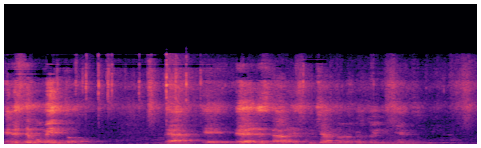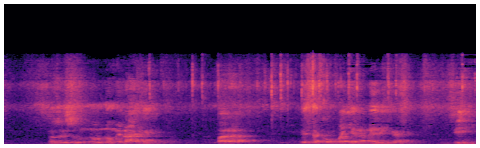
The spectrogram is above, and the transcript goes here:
en este momento eh, deben estar escuchando lo que estoy diciendo. Entonces, un, un homenaje para esta compañera médica, ¿sí?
